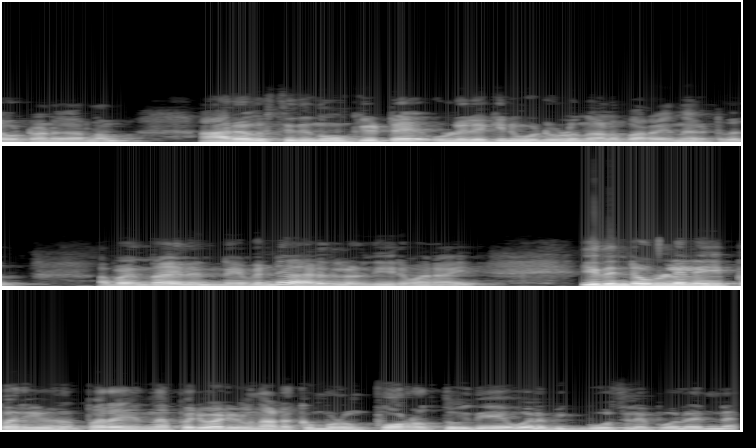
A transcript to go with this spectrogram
ഡൗട്ടാണ് കാരണം ആരോഗ്യസ്ഥിതി നോക്കിയിട്ടേ ഉള്ളിലേക്ക് ഇനി വിടുള്ളൂ എന്നാണ് പറയുന്നത് കേട്ടത്. അപ്പോൾ എന്തായാലും നെവിന്റെ കാര്യത്തിലൊരു തീരുമാനമായി. ഇതിന്റെ ഉള്ളിൽ ഈ പറയുന്ന പരിപാടികൾ നടക്കുമ്പോഴും പുറത്തും ഇതേപോലെ ബിഗ് ബോസിലെ പോലെ തന്നെ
